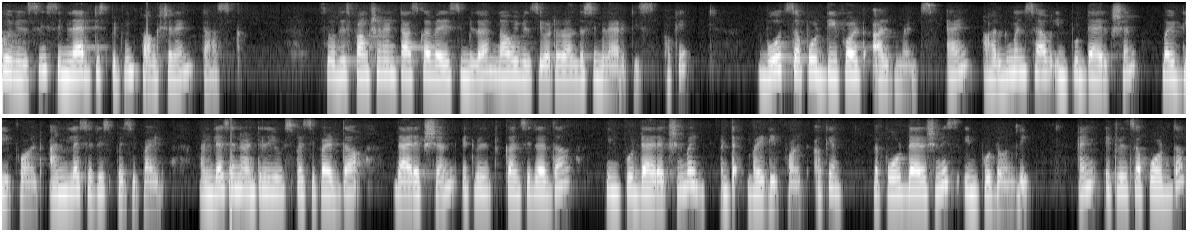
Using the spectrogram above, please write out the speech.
we will see similarities between function and task. So this function and task are very similar. Now we will see what are all the similarities. Okay. Both support default arguments and arguments have input direction by default unless it is specified. Unless and until you specified the direction, it will consider the input direction by, by default. Okay. The port direction is input only and it will support the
